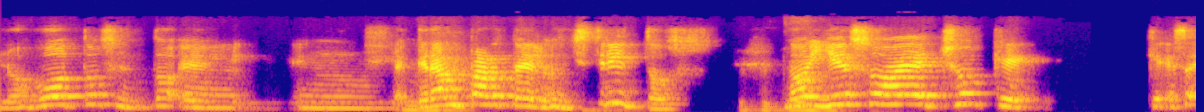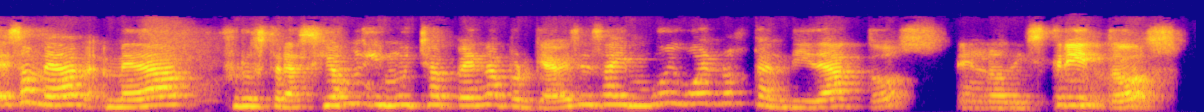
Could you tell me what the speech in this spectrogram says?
los votos en, en, gran parte de los distritos, ¿no? Y eso ha hecho que, que eso me da, me da frustración y mucha pena porque a veces hay muy buenos candidatos en los distritos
